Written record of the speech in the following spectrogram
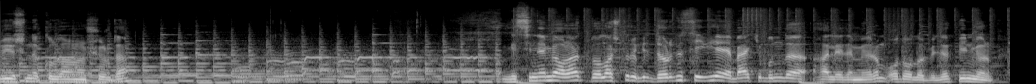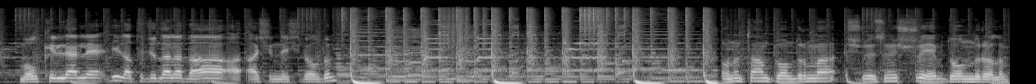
büyüsünü de kullanalım şurada. Misinemi olarak dolaştırıyor. Bir dördüncü seviyeye belki bunu da halledemiyorum. O da olabilir. Bilmiyorum. Volkillerle değil atıcılarla daha aşırı neşir oldum. Onun tam dondurma şurasını şuraya bir donduralım.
